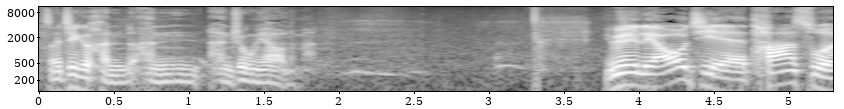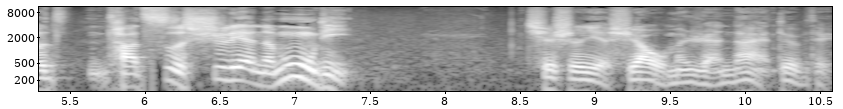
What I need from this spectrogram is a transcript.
所以这个很很很重要的嘛，因为了解他所他赐试炼的目的。其实也需要我们忍耐，对不对？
